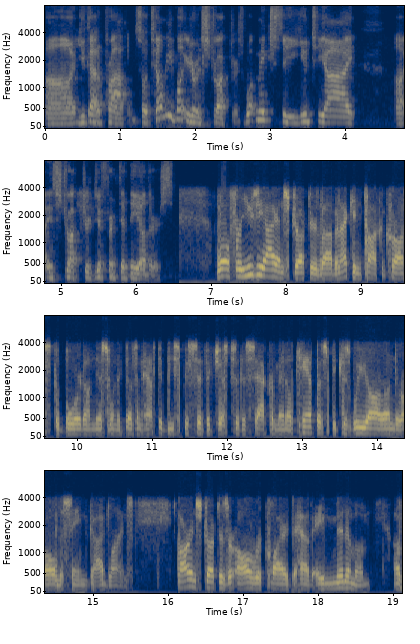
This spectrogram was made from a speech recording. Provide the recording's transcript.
uh, you got a problem. So tell me about your instructors. What makes the UTI uh, instructor different than the others? Well, for UTI instructors, Bob, and I can talk across the board on this one. It doesn't have to be specific just to the Sacramento campus because we are under all the same guidelines. Our instructors are all required to have a minimum of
